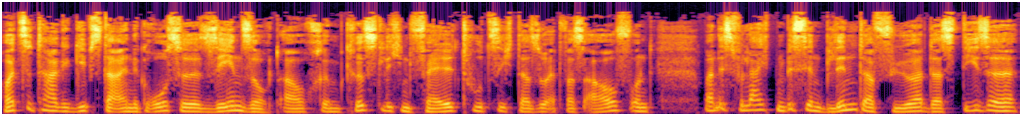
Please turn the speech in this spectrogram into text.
Heutzutage gibt's da eine große Sehnsucht, auch im christlichen Feld tut sich da so etwas auf und man ist vielleicht ein bisschen blind dafür, dass diese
